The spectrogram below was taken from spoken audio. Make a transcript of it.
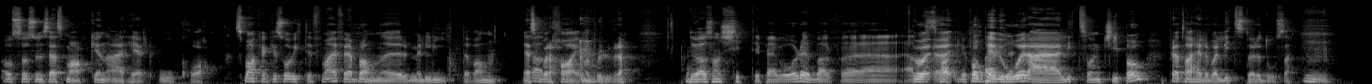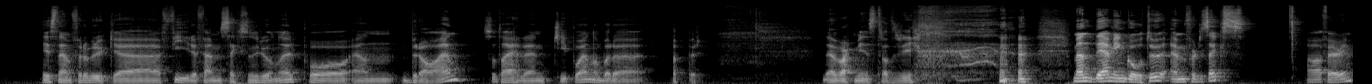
Og så syns jeg smaken er helt ok. Smak er ikke så viktig for meg, for jeg blander med lite vann. Jeg skal bare ha i meg pulveret. Du har sånn shitty PVO-er, du, bare for eh, ja, eh, På. PVO-er er jeg litt sånn cheapo, for jeg tar heller bare litt større dose. Mm. Istedenfor å bruke 400-500-600 kroner på en bra en, så tar jeg heller en cheapo en og bare upper. Det har vært min strategi. Men det er min go-to, M46 av Fairing.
